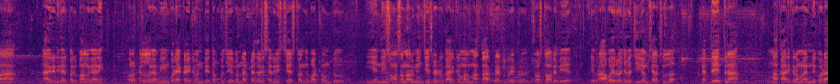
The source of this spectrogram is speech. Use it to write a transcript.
మన నాగిరెడ్డి గారి పరిపాలన కానీ వాళ్ళ పిల్లలుగా మేము కూడా ఎక్కడ ఎటువంటి తప్పులు చేయకుండా ప్రజలకు సర్వీస్ చేస్తూ అందుబాటులో ఉంటూ ఇవన్నీ సంవత్సరంన్నర మేము చేసినటువంటి కార్యక్రమాలు మా కార్పొరేట్లు రేపు చూస్తాం. రేపు రేపు రాబోయే రోజుల్లో జీవీఎంసీ ఎలక్షన్లో పెద్ద ఎత్తున మా కార్యక్రమాలు అన్నీ కూడా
